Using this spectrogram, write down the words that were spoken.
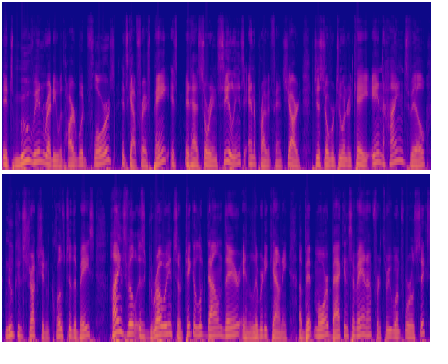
It's move in ready with hardwood floors. It's got fresh paint. It's, it has soaring ceilings and a private fenced yard. Just over 200K in Hinesville, new construction close to the base. Hinesville is growing, so take a look down there in Liberty County. A bit more back in Savannah for 31406.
